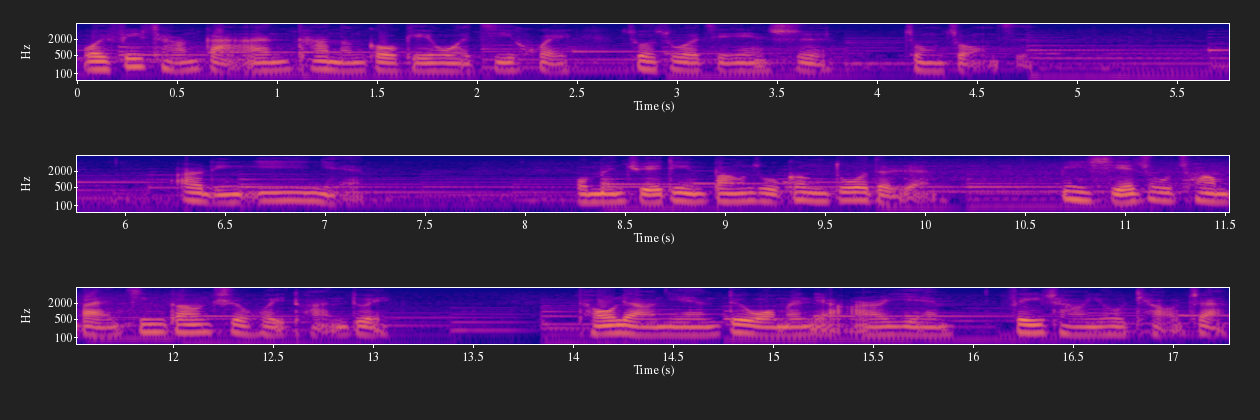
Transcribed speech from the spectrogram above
我非常感恩他能够给我机会做做这件事，种种子。二零一一年，我们决定帮助更多的人，并协助创办金刚智慧团队。头两年对我们俩而言非常有挑战，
